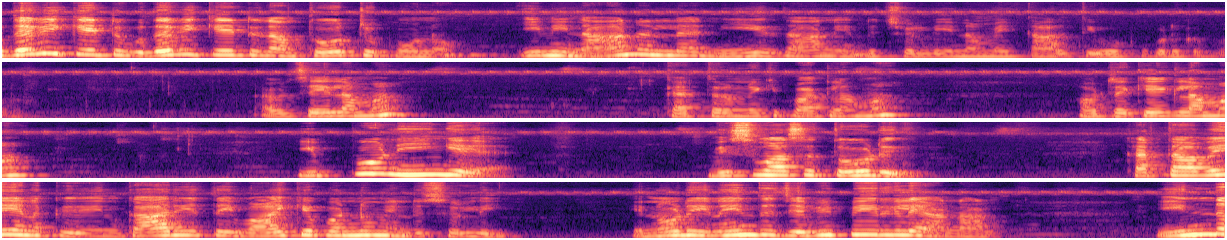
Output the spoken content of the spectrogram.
உதவி கேட்டு உதவி கேட்டு நாம் தோற்று போனோம். இனி நான் அல்ல நீர் தான் என்று சொல்லி நம்மை தாழ்த்தி ஒப்பு கொடுக்க போகிறோம் அவர் செய்யலாமா? கர்த்தரை நோக்கி பார்க்கலாமா? அவர்கிட்ட கேட்கலாமா? இப்போ நீங்கள் விசுவாசத்தோடு கர்த்தாவே எனக்கு என் காரியத்தை வாய்க்க பண்ணும் என்று சொல்லி என்னோடு இணைந்து ஜெபிப்பீர்களே ஆனால் இந்த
